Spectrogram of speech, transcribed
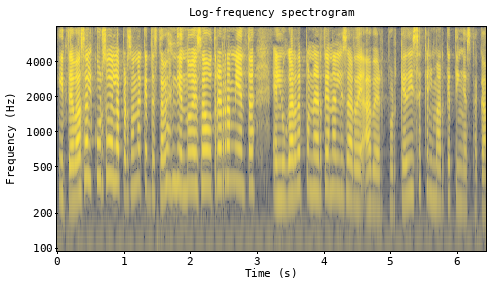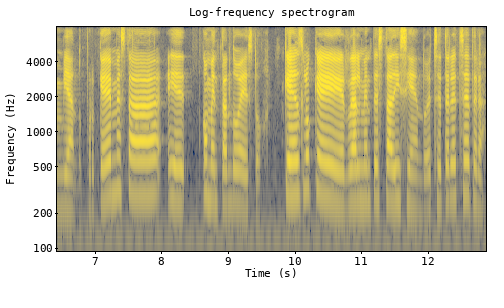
y te vas al curso de la persona que te está vendiendo esa otra herramienta en lugar de ponerte a analizar de, a ver, ¿por qué dice que el marketing está cambiando? ¿Por qué me está... Eh, comentando esto qué es lo que realmente está diciendo, etcétera, etcétera.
